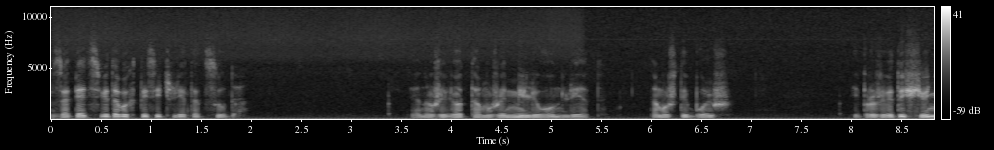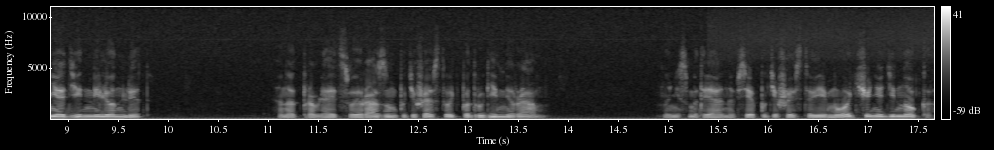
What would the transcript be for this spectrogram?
за пять световых тысяч лет отсюда. И оно живет там уже миллион лет, а может и больше, и проживет еще не один миллион лет. Оно отправляет свой разум путешествовать по другим мирам. Но несмотря на все путешествия, ему очень одиноко.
